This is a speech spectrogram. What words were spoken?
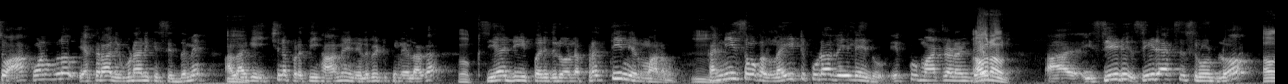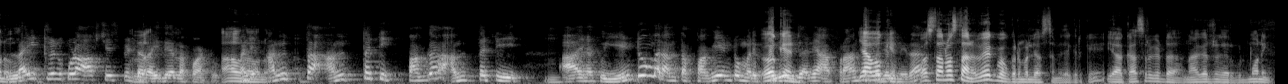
సో ఆ కోణంలో ఎకరాలు ఇవ్వడానికి సిద్ధమే. అలాగే ఇచ్చిన ప్రతి హామీని నిలబెట్టుకునేలాగా సిఆర్డి పరిధిలో ఉన్న ప్రతి నిర్మాణం. కనీసం ఒక లైట్ కూడా వేయలేదు. ఎక్కువ మాట్లాడంటే అవునవును. ఆ ఈ సీడ్ సీడ్ యాక్సిస్ రోడ్లో. లైట్లను కూడా ఆఫ్ చేసి పెట్టారు ఐదేళ్ళ పాటు. అంత అంతటి పగ అంతటి ఆయనకు ఏంటో మరి అంత పగ ఏంటో మరి ఆ ప్రాంత మీద వస్తాను వస్తాను. వివేక్ బాబు గారు మళ్ళీ వస్తాను మీ దగ్గరికి. యా కాసరగడ్డ నాగార్జున గారు గుడ్ మార్నింగ్.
